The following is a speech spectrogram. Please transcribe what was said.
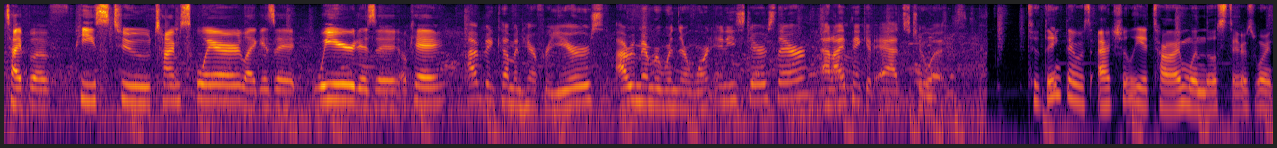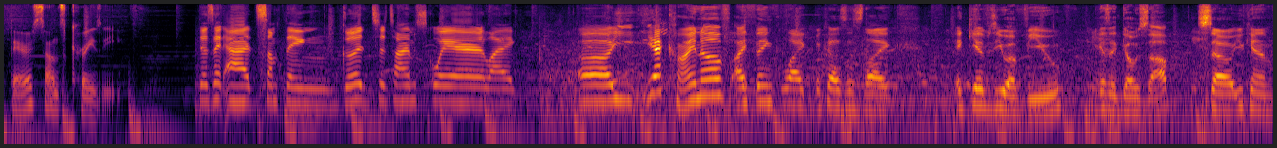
type of piece to Times Square? Like, is it weird? Is it okay? I've been coming here for years. I remember when there weren't any stairs there, and I think it adds to it. To think there was actually a time when those stairs weren't there sounds crazy. Does it add something good to Times Square? Like, Uh, yeah, kind of. I think like because it's like it gives you a view because it goes up, so you can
